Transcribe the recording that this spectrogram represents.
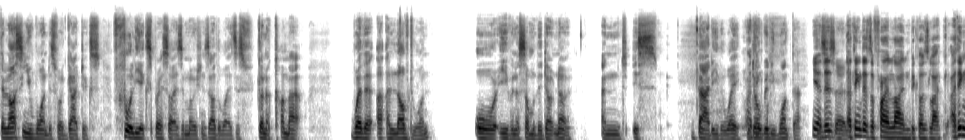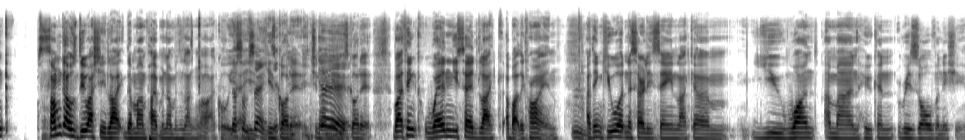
the last thing you want is for a guy to ex- fully express out his emotions. Otherwise, it's gonna come out whether a, a loved one or even as someone they don't know, and it's bad either way. You don't really want that. Yeah, there's. I think there's a fine line because, like, I think some girls do actually like the man piping up and like, all right, cool, yeah, That's what I'm he, saying. he's It- got it. Do you know what I mean? He's got it. But I think when you said like about the crying, Mm. I think you weren't necessarily saying like um you want a man who can resolve an issue.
